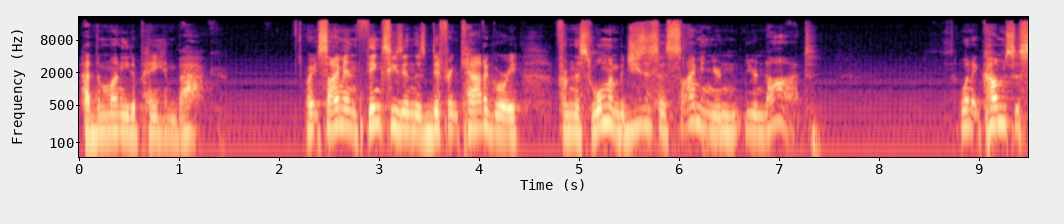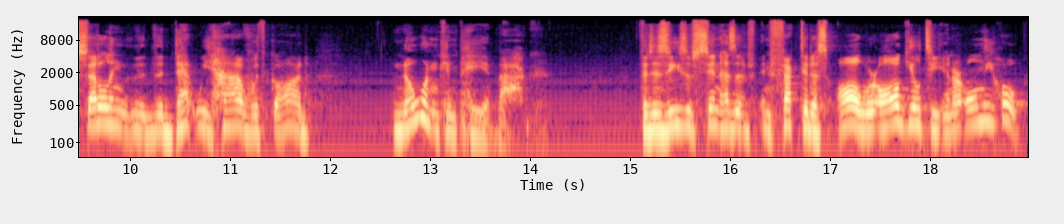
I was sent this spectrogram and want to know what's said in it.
had the money to pay him back. Right? Simon thinks he's in this different category from this woman, but Jesus says, Simon, you're, you're not. When it comes to settling the, debt we have with God, no one can pay it back. The disease of sin has infected us all. We're all guilty, and our only hope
